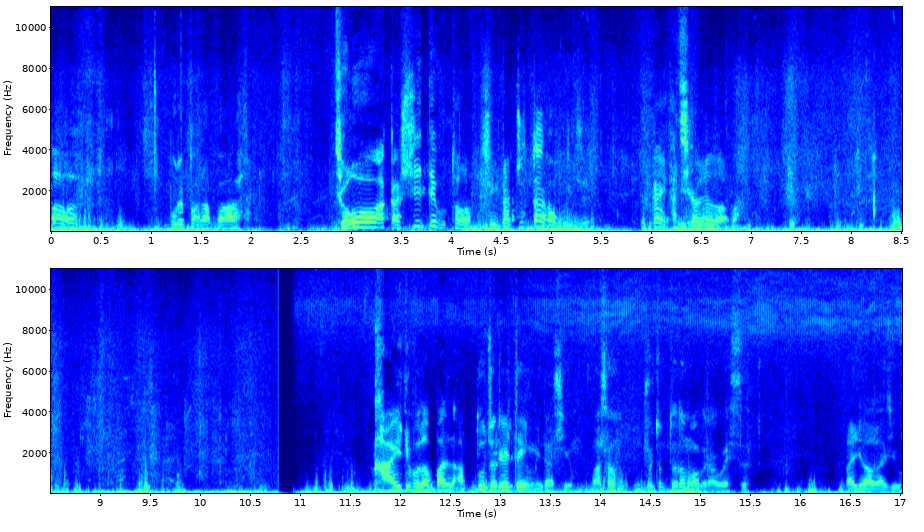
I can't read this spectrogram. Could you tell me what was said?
아 모래바람 봐저 아까 쉴 때부터 지금까지 쭉 따라오고 있어요. 끝까지 같이 가려나 봐 가이드보다 빠른 압도적 1등입니다 지금. 와서 풀 좀 뜯어 먹으라고 했어. 빨리 와가지고.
